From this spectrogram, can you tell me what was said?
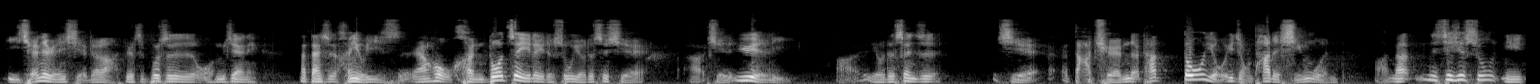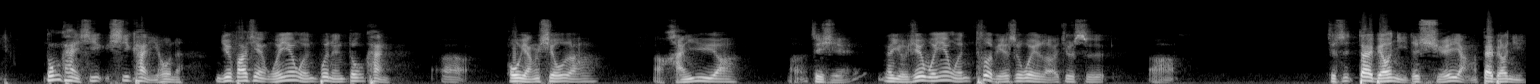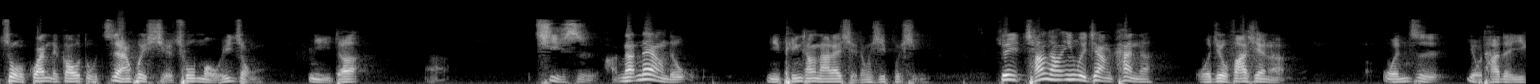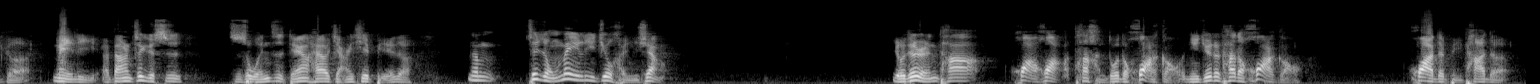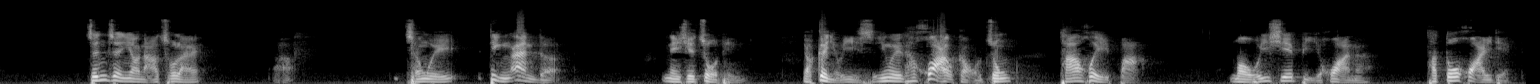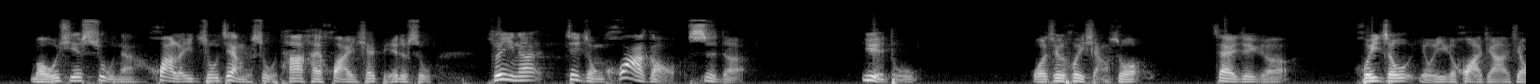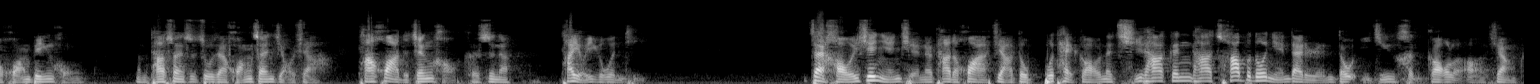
以前的人写的啦，就是不是我们现在那。那但是很有意思。然后很多这一类的书，有的是写啊写的乐理啊，有的甚至写打拳的，他都有一种他的行文啊。那那这些书你。东看西西看以后呢，你就发现文言文不能都看，啊，欧阳修啊，啊，韩愈啊，啊这些。那有些文言文，特别是为了就是啊，就是代表你的学养，代表你做官的高度，自然会写出某一种你的啊气势啊。那那样的，你平常拿来写东西不行。所以常常因为这样看呢，我就发现了文字。有它的一个魅力啊，当然这个是只是文字，等下还要讲一些别的。那么这种魅力就很像，有的人他画画，他很多的画稿，你觉得他的画稿画的比他的真正要拿出来啊，成为定案的那些作品要更有意思，因为他画稿中他会把某一些笔画呢，他多画一点；某一些树呢，画了一株这样的树，他还画一些别的树。所以呢，这种画稿式的阅读，我就会想说，在这个徽州有一个画家叫黄宾虹，那么他算是住在黄山脚下，他画的真好。可是呢，他有一个问题。在好一些年前呢，他的画价都不太高。那其他跟他差不多年代的人都已经很高了啊，像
